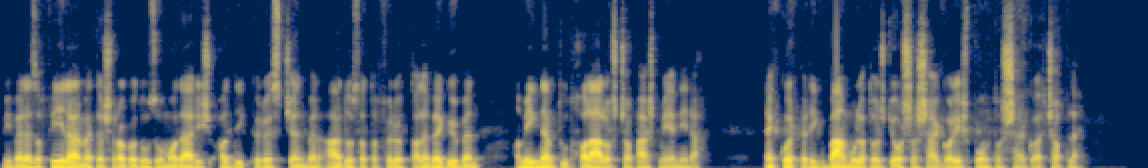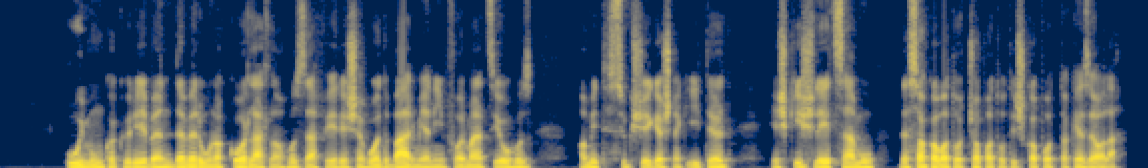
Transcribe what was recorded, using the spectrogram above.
mivel ez a félelmetes ragadozó madár is addig köröz csendben áldozata fölött a levegőben, amíg nem tud halálos csapást mérni rá. Ekkor pedig bámulatos gyorsasággal és pontossággal csap le. Új munkakörében Deverónak korlátlan hozzáférése volt bármilyen információhoz, amit szükségesnek ítélt, és kis létszámú, de szakavatott csapatot is kapott a keze alá.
